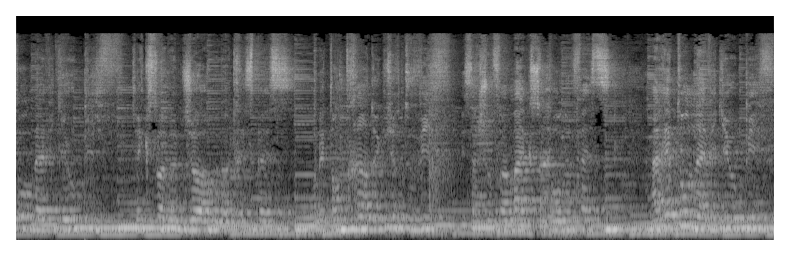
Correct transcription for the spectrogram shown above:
Arrêtons de naviguer au pif, quel que soit notre genre ou notre espèce. On est en train de cuire tout vif, et ça chauffe un max pour nos fesses. Arrêtons de naviguer au pif,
